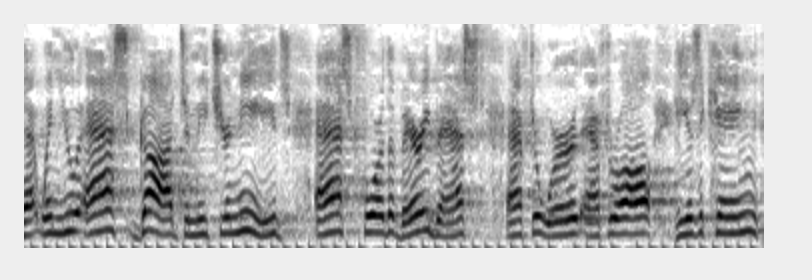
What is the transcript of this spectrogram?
that when you ask God to meet your needs, ask for the very best. Afterward, after all, He is a king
